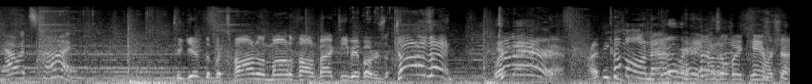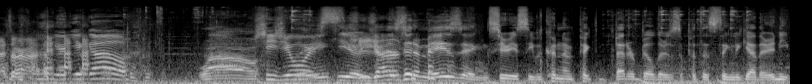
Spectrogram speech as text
now it's time. To give the baton of the Modathon back to eBay Motors. Jonathan! Come here! I think Come on now. Hey, he's over at camera shot. It's all right. Here you go. Wow. She's yours. Thank you. She's you guys yours. did amazing. Seriously, we couldn't have picked better builders to put this thing together, and he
